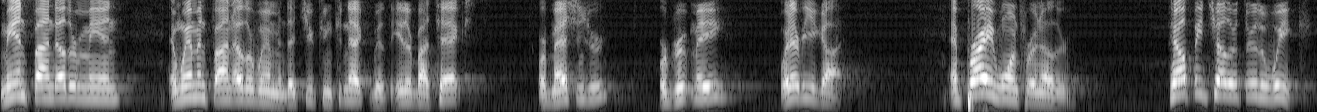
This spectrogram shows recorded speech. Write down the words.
Men find other men, and women find other women that you can connect with, either by text or messenger or GroupMe, whatever you got. And pray one for another. Help each other through the week.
